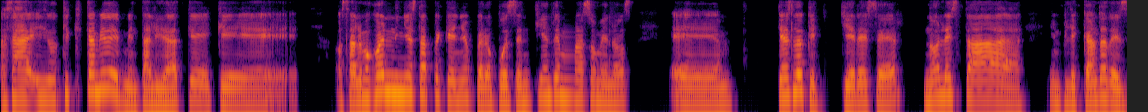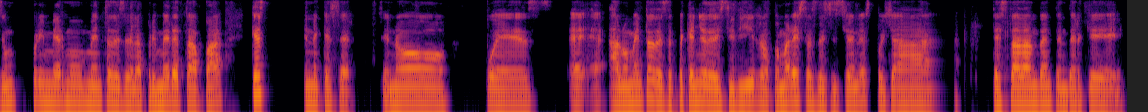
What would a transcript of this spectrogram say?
O sea, digo, ¿qué, cambio de mentalidad que, que, o sea, a lo mejor el niño está pequeño, pero pues entiende más o menos eh, qué es lo que quiere ser, no le está implicando desde un primer momento, desde la primera etapa, qué tiene que ser, sino pues eh, eh, al momento desde pequeño de decidir o tomar esas decisiones, pues ya te está dando a entender que,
